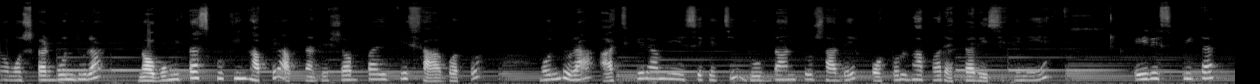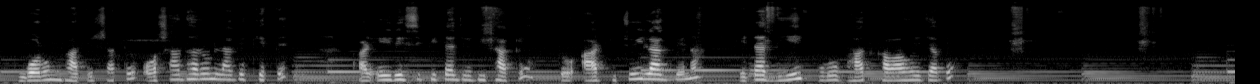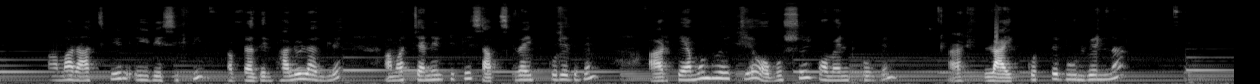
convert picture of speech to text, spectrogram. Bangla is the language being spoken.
নমস্কার বন্ধুরা, নবমিতাস কুকিং হাপে আপনাদের সবাইকে স্বাগত। বন্ধুরা, আজকের আমি এসে গেছি দুর্দান্ত স্বাদের পটল ভাপার একটা রেসিপি নিয়ে। এই রেসিপিটা গরম ভাতের সাথে অসাধারণ লাগে খেতে। আর এই রেসিপিটা যদি থাকে, তো আর কিছুই লাগবে না। এটা দিয়েই পুরো ভাত খাওয়া হয়ে যাবে। আমার আজকের এই রেসিপি আপনাদের ভালো লাগলে আমার চ্যানেলটিকে সাবস্ক্রাইব করে দেবেন। আর কেমন হয়েছে অবশ্যই কমেন্ট করবেন। আর লাইক করতে ভুলবেন না।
